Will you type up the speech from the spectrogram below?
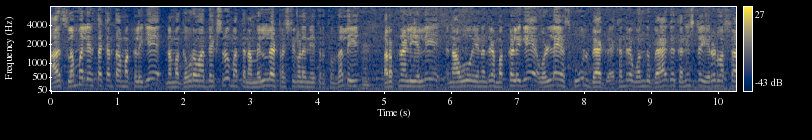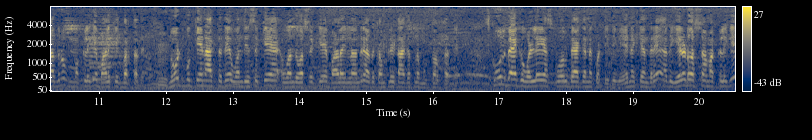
ಆ ಸ್ಲಮ್ ಅಲ್ಲಿ ಇರ್ತಕ್ಕಂಥ ಮಕ್ಕಳಿಗೆ ನಮ್ಮ ಗೌರವಾಧ್ಯಕ್ಷರು ಮತ್ತೆ ನಮ್ಮೆಲ್ಲ ಟ್ರಸ್ಟ್ಗಳ ನೇತೃತ್ವದಲ್ಲಿ ಹರಪನಹಳ್ಳಿಯಲ್ಲಿ ನಾವು ಏನಂದ್ರೆ ಮಕ್ಕಳಿಗೆ ಒಳ್ಳೆಯ ಸ್ಕೂಲ್ ಬ್ಯಾಗ್ ಯಾಕಂದ್ರೆ ಒಂದು ಬ್ಯಾಗ್ ಕನಿಷ್ಠ ಎರಡು ವರ್ಷ ಆದ್ರೂ ಮಕ್ಕಳಿಗೆ ಬಾಳಿಕೆಗೆ ಬರ್ತದೆ. ನೋಟ್ ಬುಕ್ ಏನಾಗ್ತದೆ? ಒಂದ್ ದಿವಸಕ್ಕೆ ಒಂದು ವರ್ಷಕ್ಕೆ ಬಾಳ ಇಲ್ಲ ಅಂದ್ರೆ ಅದು ಕಂಪ್ಲೀಟ್ ಆಗತ್ಲ ಮುಗ್ದೋಗ್ತದೆ. ಸ್ಕೂಲ್ ಬ್ಯಾಗ್ ಒಳ್ಳೆಯ ಸ್ಕೂಲ್ ಬ್ಯಾಗ್ ಅನ್ನು ಕೊಟ್ಟಿದ್ದೀವಿ. ಏನಕ್ಕೆ ಅಂದ್ರೆ ಅದು ಎರಡು ವರ್ಷ ಮಕ್ಕಳಿಗೆ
